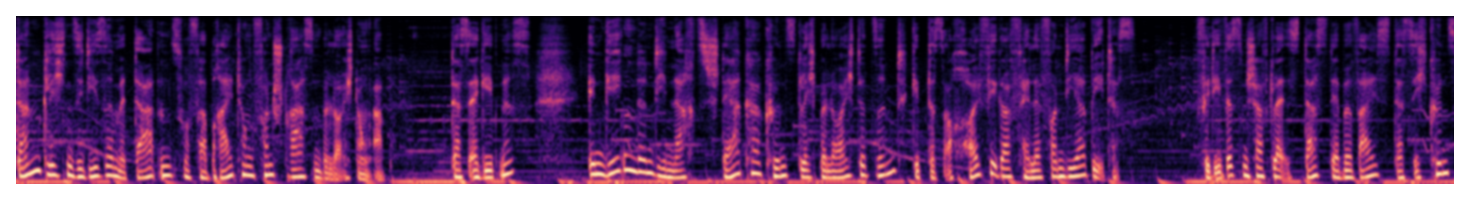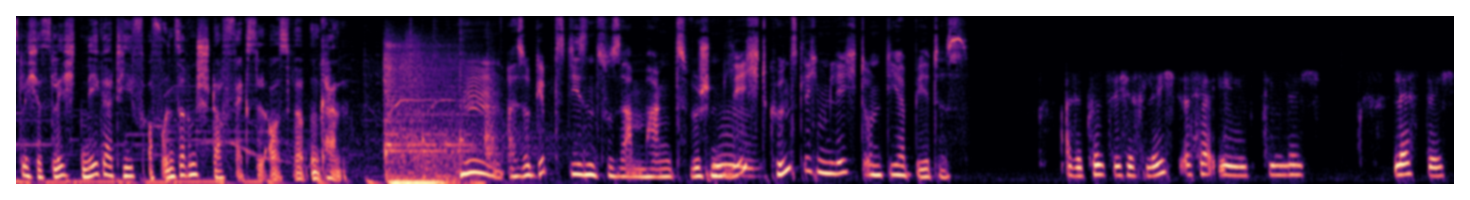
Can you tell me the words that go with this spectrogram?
Dann glichen sie diese mit Daten zur Verbreitung von Straßenbeleuchtung ab. Das Ergebnis? In Gegenden, die nachts stärker künstlich beleuchtet sind, gibt es auch häufiger Fälle von Diabetes. Für die Wissenschaftler ist das der Beweis, dass sich künstliches Licht negativ auf unseren Stoffwechsel auswirken kann. Also gibt es diesen Zusammenhang zwischen Licht, künstlichem Licht und Diabetes? Also künstliches Licht ist ja eh ziemlich lästig.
